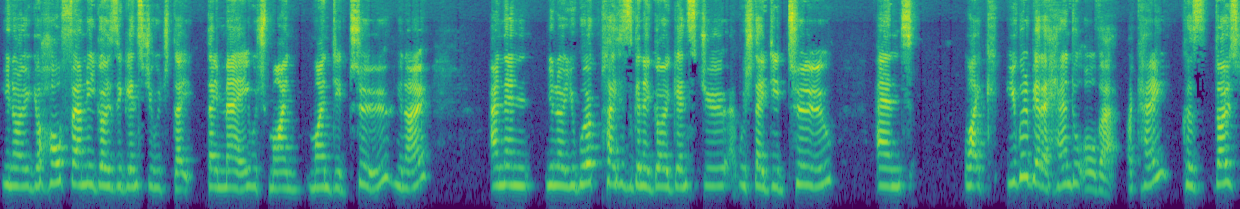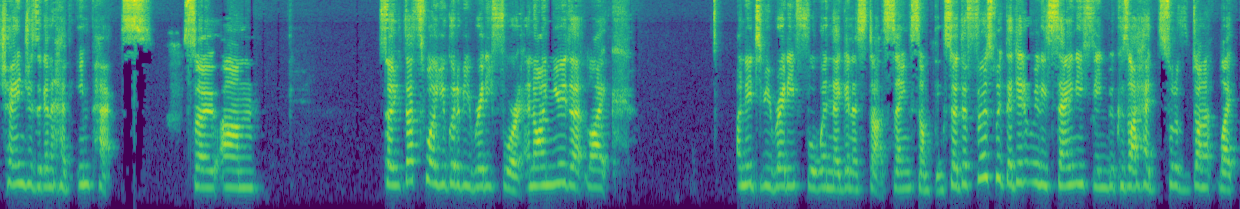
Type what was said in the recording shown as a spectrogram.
you know your whole family goes against you, which they they may, which mine mine did too. You know and then you know your workplace is going to go against you which they did too and like you've got to be able to handle all that okay because those changes are going to have impacts so um so that's why you've got to be ready for it. And i knew that like i need to be ready for when they're going to start saying something. So the first week they didn't really say anything because i had sort of done it like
